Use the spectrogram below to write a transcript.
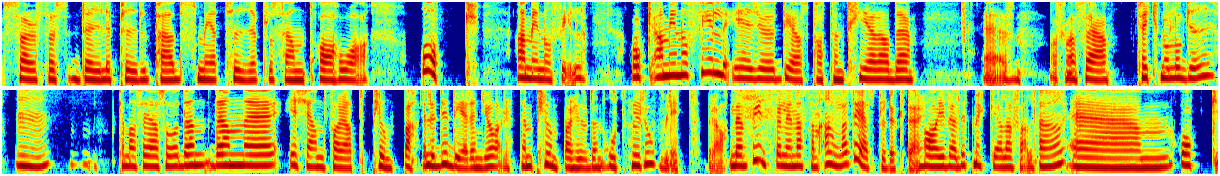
Surface Daily Peel Pads med 10% AHA och Aminofil. Och Aminofil är ju deras patenterade eh, vad ska man säga, teknologi. Mm kan man säga så. Den, den eh, är känd för att plumpa, eller det är det den gör. Den plumpar huden otroligt bra. Den finns väl i nästan alla deras produkter? Ja, i väldigt mycket i alla fall. Uh ehm, och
